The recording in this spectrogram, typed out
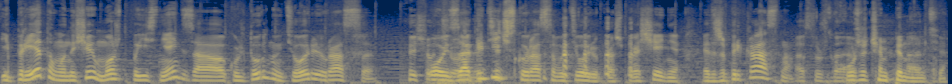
И при этом он еще и может пояснять за культурную теорию расы. Ещё Ой, за чёрный. критическую расовую теорию, прошу прощения. Это же прекрасно. Осуждаю. Хуже, чем пенальти.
